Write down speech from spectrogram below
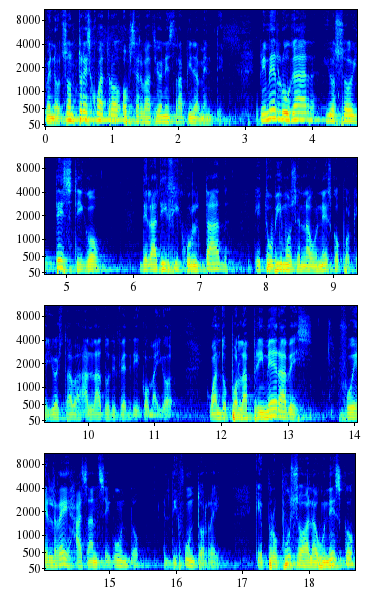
Bueno, son tres, cuatro observaciones rápidamente. Primer lugar, yo soy testigo de la dificultad que tuvimos en la UNESCO, porque yo estaba al lado de Federico Mayor, cuando por la primera vez fue el rey Hassan II, el difunto rey, que propuso a la UNESCO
